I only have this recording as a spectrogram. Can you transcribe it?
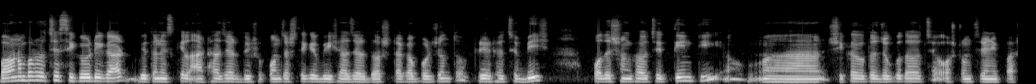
বারো নম্বর হচ্ছে সিকিউরিটি গার্ড বেতন স্কেল আট হাজার দুইশো পঞ্চাশ থেকে বিশ হাজার দশ টাকা পর্যন্ত। গ্রেড হচ্ছে বিশ, পদের সংখ্যা হচ্ছে তিনটি শিক্ষাগত যোগ্যতা হচ্ছে অষ্টম শ্রেণি পাস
